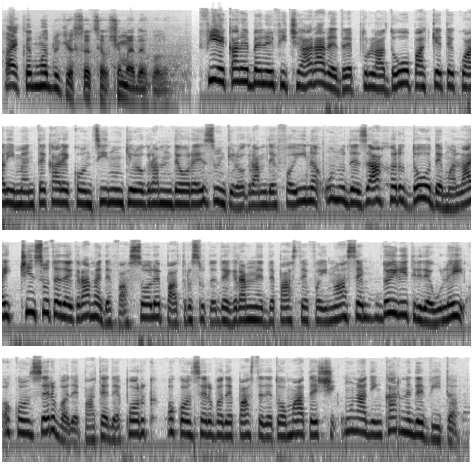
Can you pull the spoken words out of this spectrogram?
hai că mă duc eu să-ți iau ce mai de acolo. Fiecare beneficiar are dreptul la două pachete cu alimente care conțin un kilogram de orez, un kilogram de făină, unul de zahăr, două de mălai, 500 de grame de fasole, 400 de grame de paste făinoase, 2 litri de ulei, o conservă de pate de porc, o conservă de paste de tomate și una din carne de vită.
